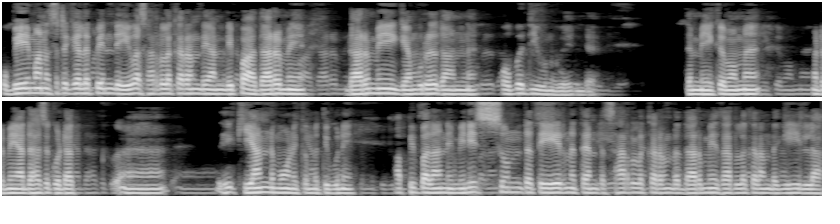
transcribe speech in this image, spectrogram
ඔබේ මනසට ගැලපෙන්න ඒව සරල කරන්න යන්න එපා ධර්මයේ ධර්මයේ ගැඹුර ගන්න ඔබ දියුණු වෙන්න. දැන් මේක මම මට මේ අදහස ගොඩක් කියන්න ඕනෙකම තිබුණේ අපි බලන්නේ මිනිස්සුන්ට තේරෙන තැනට සරල කරන්න ධර්මයේ සරල කරන්න ගිහිල්ලා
